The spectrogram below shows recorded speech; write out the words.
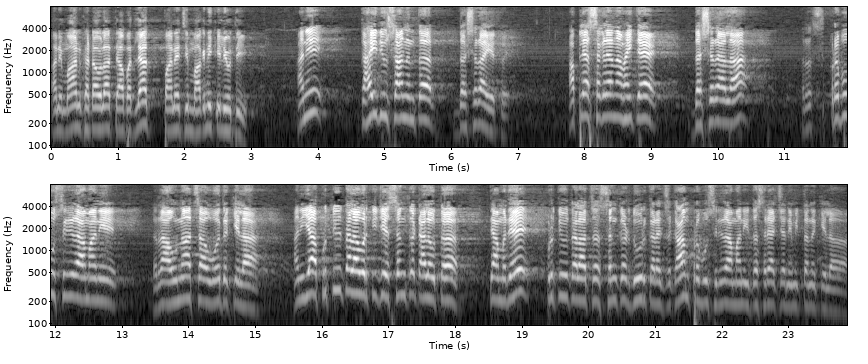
आणि मान खटावला. त्या बदल्यात पाण्याची मागणी केली होती. आणि काही दिवसानंतर दसरा येतोय. आपल्या सगळ्यांना माहिती आहे दसऱ्याला र- प्रभू श्रीरामाने रावणाचा वध केला. आणि या पृथ्वीतलावरती जे संकट आलं होतं त्यामध्ये पृथ्वीतलाचं संकट दूर करायचं काम प्रभू श्रीरामानी दसऱ्याच्या निमित्तानं केलं.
